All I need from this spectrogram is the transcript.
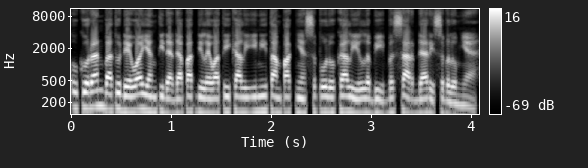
Ukuran batu dewa yang tidak dapat dilewati kali ini tampaknya sepuluh kali lebih besar dari sebelumnya.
